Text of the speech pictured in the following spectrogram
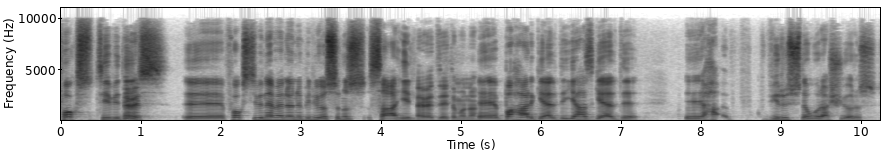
Fox TV'deyiz. Ee, Fox TV'nin hemen önü biliyorsunuz sahil. Evet Zeytinburnu. Ee, bahar geldi, yaz geldi. Ee, ha- virüsle uğraşıyoruz.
